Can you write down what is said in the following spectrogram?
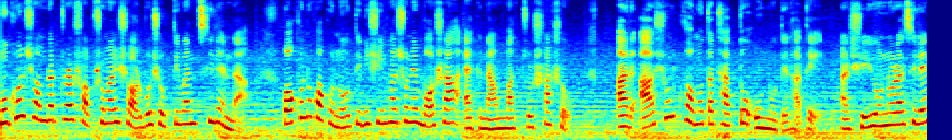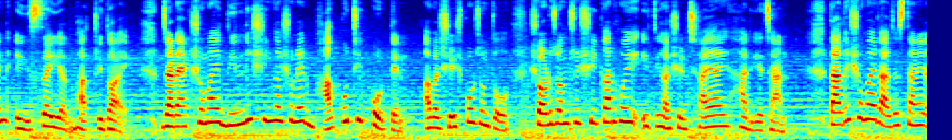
মুঘল সম্রাটরা সবসময় সর্বশক্তিমান ছিলেন না। কখনো কখনো তিনি সিংহাসনে বসা এক নামমাত্র শাসক আর আসল ক্ষমতা থাকত অন্যদের হাতে। আর সেই অন্যরা ছিলেন এই সৈয়দ ভাতৃদ্বয়, যারা একসময় দিল্লি সিংহাসনের ভাগ্য ঠিক করতেন, আবার শেষ পর্যন্ত ষড়যন্ত্রের শিকার হয়ে ইতিহাসের ছায়ায় হারিয়ে যান। তাদের সময় রাজস্থানের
